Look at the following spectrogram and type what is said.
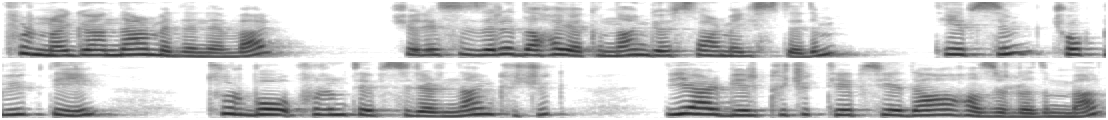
Fırına göndermeden evvel şöyle sizlere daha yakından göstermek istedim. Tepsim çok büyük değil. Turbo fırın tepsilerinden küçük. Diğer bir küçük tepsiye daha hazırladım ben.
